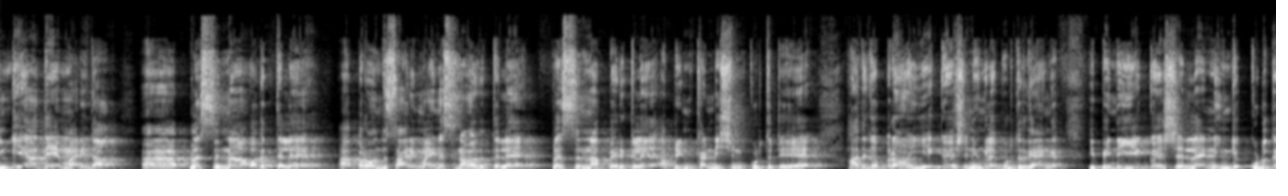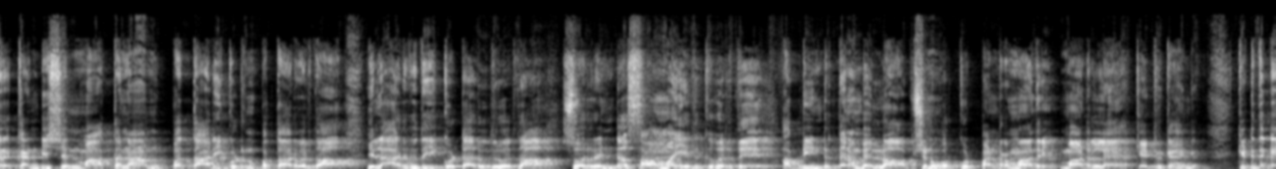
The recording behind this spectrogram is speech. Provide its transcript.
இங்கேயும் அதே மாதிரி தான். ப்ளஸ்ன்னா வகுத்தல் அப்புறம் வந்து சாரி மைனஸ்னா வகுத்தல் ப்ளஸ்ன்னா பெருக்கல் அப்படின்னு கண்டிஷன் கொடுத்துட்டு அதுக்கப்புறம் ஈக்குவேஷன் இவங்களே கொடுத்துருக்காங்க. இப்போ இந்த ஈக்குவேஷனில் நீங்கள் கொடுக்குற கண்டிஷன் மாற்றினா முப்பத்தாறு ஈக்குவல் டு முப்பத்தாறு வருதா? இல்லை அறுபது ஈக்குவல் டு அறுபது வருதா? ஸோ ரெண்டும் சமமாக எதுக்கு வருது? அப்படின்றத நம்ம எல்லா ஆப்ஷனும் ஒர்க் அவுட் பண்ணுற மாதிரி மாடலில் கேட்டிருக்காங்க. கிட்டத்தட்ட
